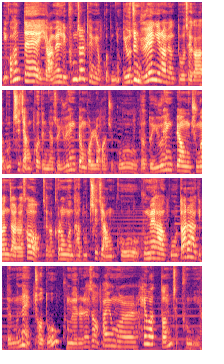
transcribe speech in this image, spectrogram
이거 한때 이 아멜리 품절템이었거든요. 요즘 유행이라면 또 제가 놓치지 않거든요. 저 유행병 걸려가지고 제가 또 유행병 중환자라서 제가 그런 건 다 놓치지 않고 구매하고 따라하기 때문에 저도 구매를 해서 사용을 해왔던 제품이에요.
